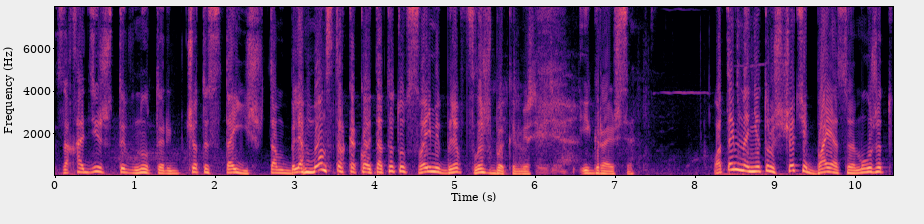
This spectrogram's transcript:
Заходишь ты внутрь, чё ты стоишь? Там, бля, монстр какой-то, а ты тут своими, бля, флешбеками играешься. Вот именно не трус, что тебе бояться? Мы уже тут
